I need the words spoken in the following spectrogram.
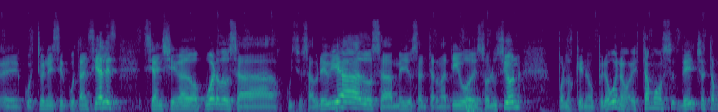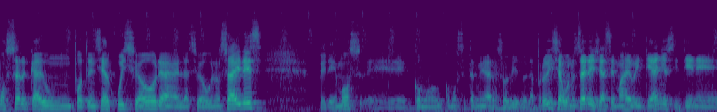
eh, cuestiones circunstanciales se han llegado a acuerdos a juicios abreviados, a medios alternativos de solución, por los que no. Pero bueno, estamos, de hecho, estamos cerca de un potencial juicio ahora en la Ciudad de Buenos Aires. Veremos eh, cómo, cómo, se termina resolviendo. La provincia de Buenos Aires ya hace más de 20 años y tiene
